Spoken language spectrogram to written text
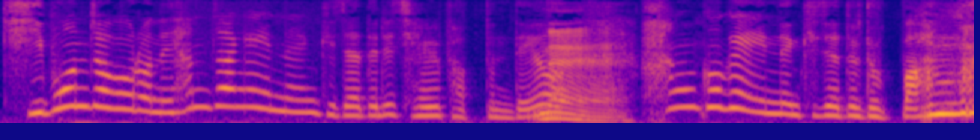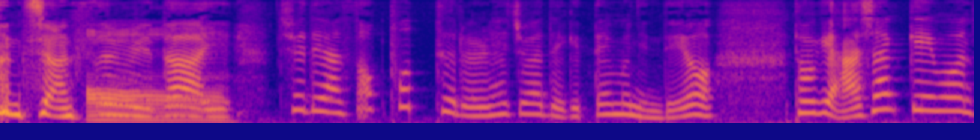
기본적으로는 현장에 있는 기자들이 제일 바쁜데요. 네. 한국에 있는 기자들도 만만치 않습니다. 어. 이 최대한 서포트를 해줘야 되기 때문인데요. 더욱이 아시안 게임은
